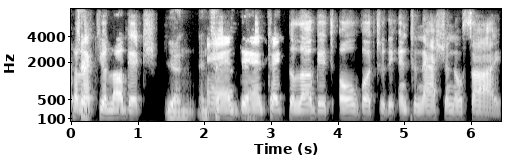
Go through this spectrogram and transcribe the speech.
collect check. your luggage. Yeah, and, and, and then take the luggage over to the international side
